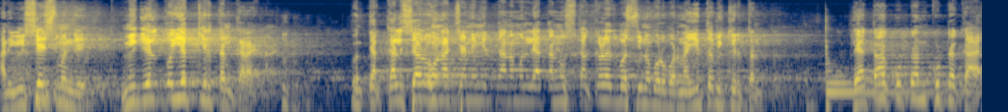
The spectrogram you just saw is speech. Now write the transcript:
आणि विशेष म्हणजे मी गेलतो एक कीर्तन करायला. पण त्या कलशारोहणाच्या निमित्तानं म्हणले आता नुसता कळत बसून बरोबर नाही इथं बी कीर्तन. फेटा कुठं कुठं काय?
